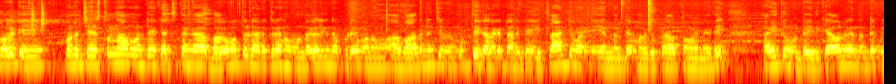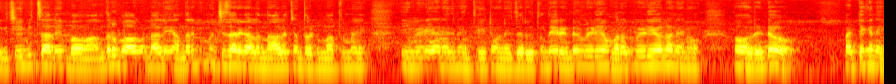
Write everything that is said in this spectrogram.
ఒకటి మనం చేస్తున్నాము అంటే ఖచ్చితంగా భగవంతుడి అనుగ్రహం ఉండగలిగినప్పుడే మనం ఆ బాధ నుంచి విముక్తి కలగటానికి ఇట్లాంటివన్నీ ఏంటంటే మనకి ప్రాప్తం అనేది అవుతూ ఉంటాయి. ఇది కేవలం ఏంటంటే మీకు చూపించాలి బా అందరూ బాగుండాలి అందరికీ మంచి జరగాలన్న ఆలోచనతో మాత్రమే ఈ వీడియో అనేది నేను తీయటం అనేది జరుగుతుంది. రెండో వీడియో మరొక వీడియోలో నేను రెండో పట్టికని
